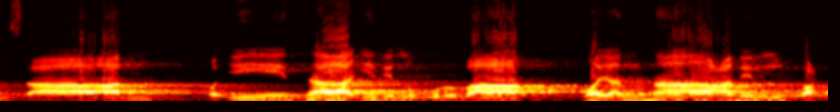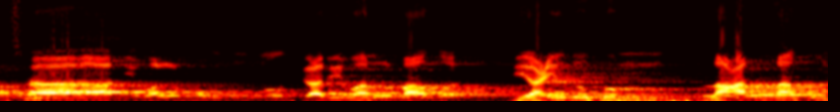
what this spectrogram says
ইহসান ওয়া ইতা'i যিল কুরবা ওয়া ইয়ানহা 'আনিল ফাহশা'i ওয়াল মুনকারি ওয়াল বাগই ইয়া'iদুকুম লা'আল্লাকুম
